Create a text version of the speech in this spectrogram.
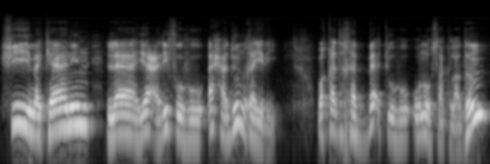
في مكان لا يعرفه أحد غيري وقد خبأته onu sakladım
